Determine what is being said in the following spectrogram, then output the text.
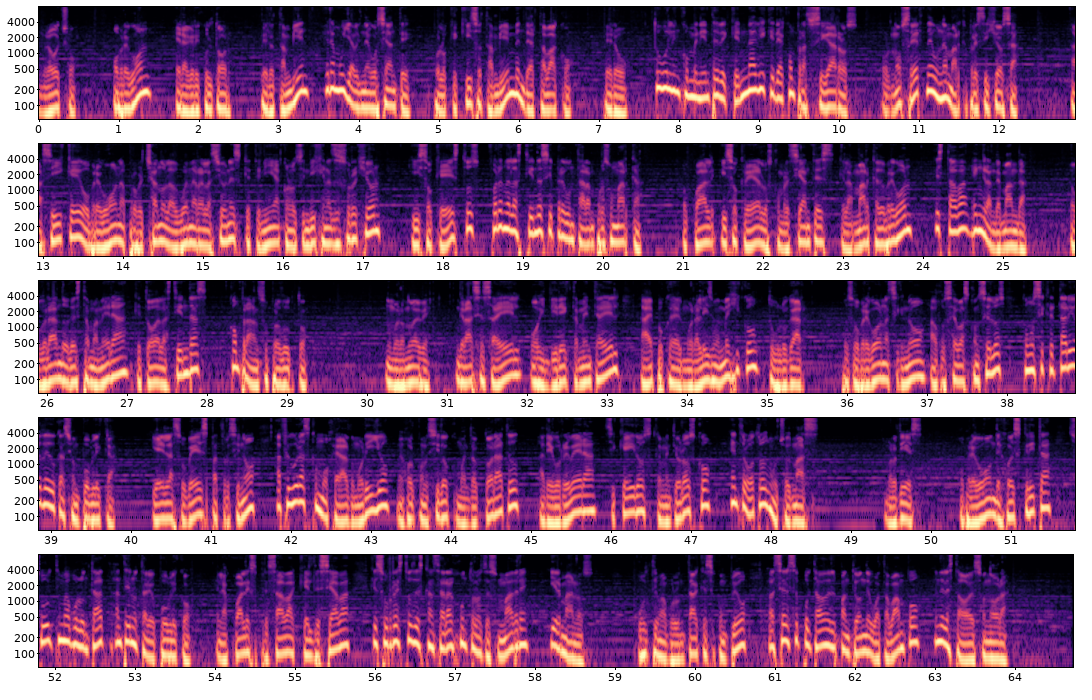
Número 8. Obregón era agricultor, pero también era muy hábil negociante, por lo que quiso también vender tabaco pero tuvo el inconveniente de que nadie quería comprar sus cigarros, por no ser de una marca prestigiosa. Así que Obregón, aprovechando las buenas relaciones que tenía con los indígenas de su región, hizo que estos fueran a las tiendas y preguntaran por su marca, lo cual hizo creer a los comerciantes que la marca de Obregón estaba en gran demanda, logrando de esta manera que todas las tiendas compraran su producto. Número 9. Gracias a él o indirectamente a él, la época del moralismo en México tuvo lugar, pues Obregón asignó a José Vasconcelos como secretario de Educación Pública, y él a su vez patrocinó a figuras como Gerardo Murillo, mejor conocido como el Dr. Atle, a Diego Rivera, Siqueiros, Clemente Orozco, entre otros muchos más. Número 10. Obregón dejó escrita su última voluntad ante el notario público, en la cual expresaba que él deseaba que sus restos descansaran junto a los de su madre y hermanos, última voluntad que se cumplió al ser sepultado en el Panteón de Guatabampo, en el estado de Sonora.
